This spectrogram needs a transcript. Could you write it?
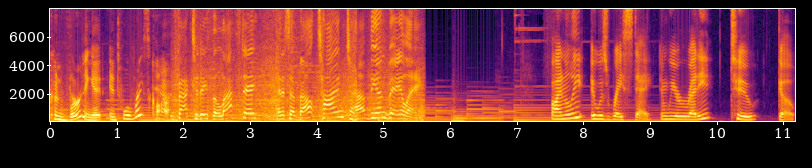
converting it into a race car. Yeah. In fact, today's the last day, and it's about time to have the unveiling. Finally, it was race day, and we were ready to go.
